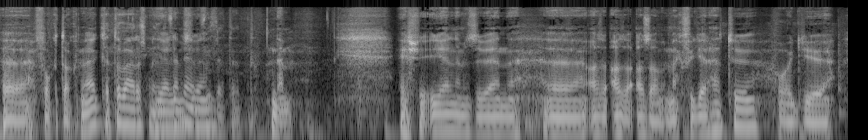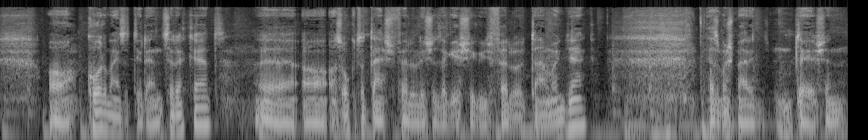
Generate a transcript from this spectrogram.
e, fogtak meg. Tehát a város nem, jellemzően, nem fizetett? Nem. És jellemzően az, az, az a megfigyelhető, hogy a kormányzati rendszereket az oktatás felől és az egészségügy felől támadják. Ez most már egy teljesen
